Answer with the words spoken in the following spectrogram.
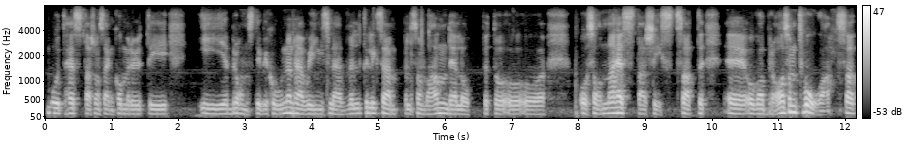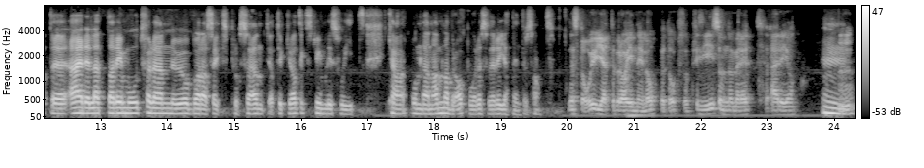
mot hästar som sen kommer ut i, i bronsdivisionen här, Wings Level till exempel, som vann det loppet och, och, och, och sådana hästar sist. Så att, eh, och var bra som tvåa. Så att, eh, är det lättare emot för den nu och bara 6% Jag tycker att Extremely Sweet, kan, om den hamnar bra på det så är det jätteintressant. Den står ju jättebra inne i loppet också, precis som nummer ett, Erion. Mm. Mm.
